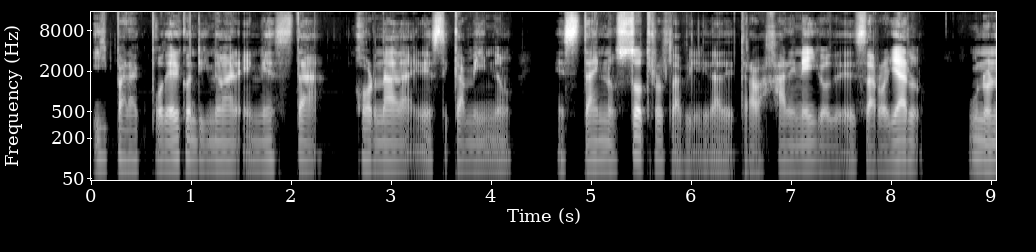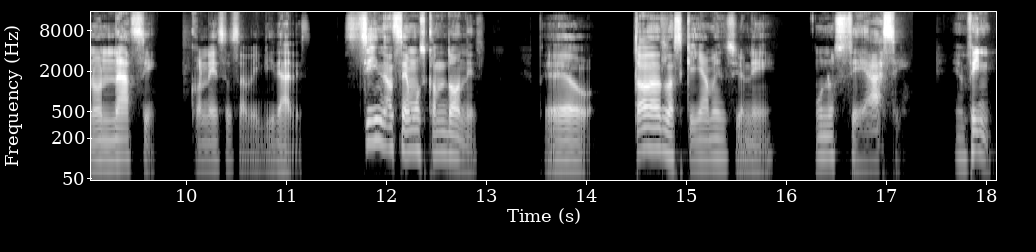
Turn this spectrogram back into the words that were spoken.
Y para poder continuar en esta jornada, en este camino, está en nosotros la habilidad de trabajar en ello, de desarrollarlo. Uno no nace con esas habilidades. Sí nacemos con dones, pero todas las que ya mencioné, uno se hace. En fin,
